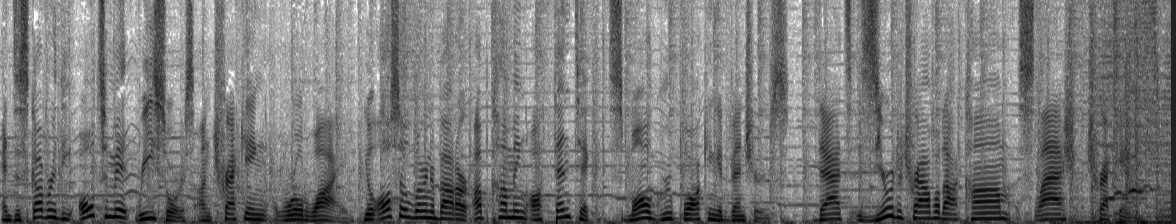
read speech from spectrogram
and discover the ultimate resource on trekking worldwide. You'll also learn about our upcoming authentic small group walking adventures. That's zerototravel.com slash trekking.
